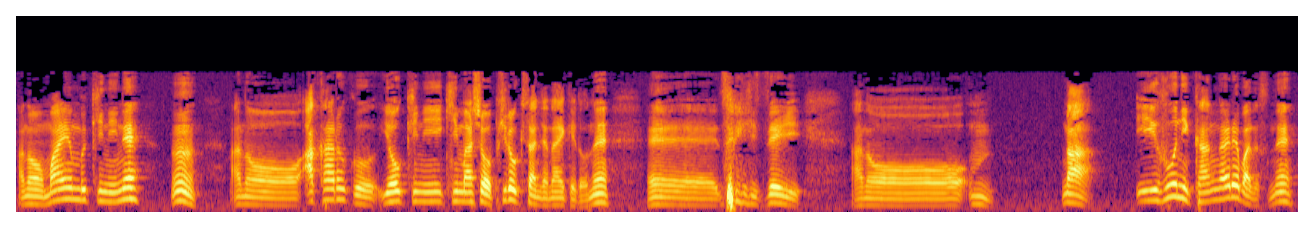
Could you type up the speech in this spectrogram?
あの、前向きにね、うん、あの明るく陽気に行きましょう。ピロキさんじゃないけどね、えー、ぜひぜひ、あのー、うん。まあ、いい風に考えればですね、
